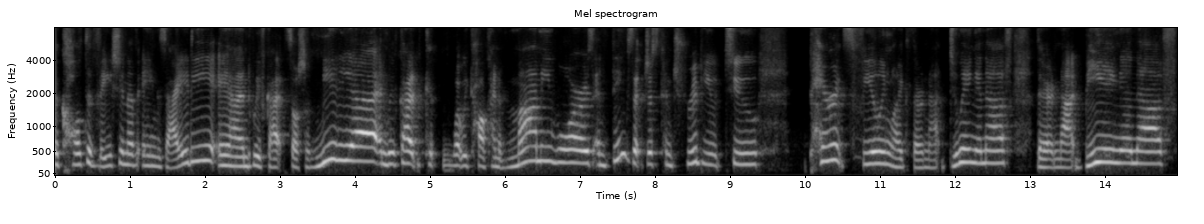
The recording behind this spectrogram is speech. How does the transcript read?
the cultivation of anxiety and we've got social media and we've got what we call kind of mommy wars and things that just contribute to parents feeling like they're not doing enough they're not being enough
